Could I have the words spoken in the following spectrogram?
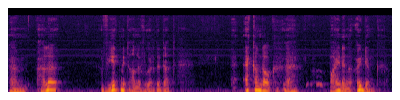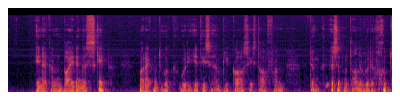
Ehm um, hulle weet met ander woorde dat ek kan dalk uh, baie dinge uitdink en ek kan baie dinge skep, maar ek moet ook oor die etiese implikasies daarvan dink. Is dit met ander woorde goed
